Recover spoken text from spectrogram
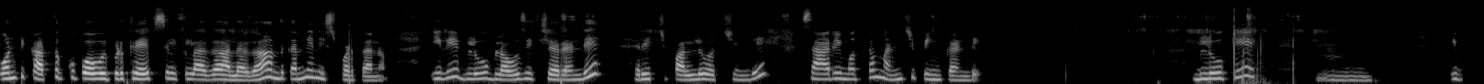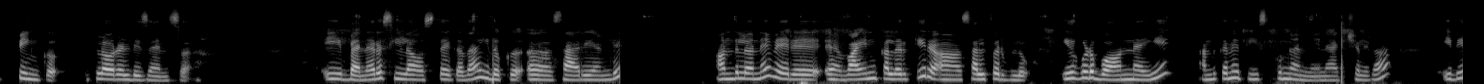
ఒంటికి అతుక్కుపోవు ఇప్పుడు క్రేప్ సిల్క్ లాగా అలాగా. అందుకని నేను ఇష్టపడతాను. ఇది బ్లూ బ్లౌజ్ ఇచ్చారండి. రిచ్ పళ్ళు వచ్చింది. శారీ మొత్తం మంచి పింక్ అండి. బ్లూకి పింక్ ఫ్లోరల్ డిజైన్స్. ఈ బెనారస్ ఇలా వస్తాయి కదా ఇది ఒక శారీ అండి. అందులోనే వేరే వైన్ కలర్కి సల్ఫర్ బ్లూ. ఇవి కూడా బాగున్నాయి. అందుకనే తీసుకున్నాను నేను యాక్చువల్గా. ఇది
